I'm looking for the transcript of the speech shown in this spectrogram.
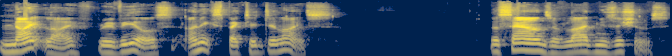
Nightlife reveals unexpected delights. The sounds of live musicians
